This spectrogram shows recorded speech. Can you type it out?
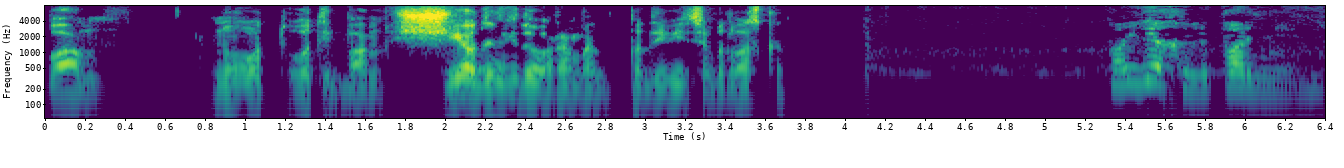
Бам. Ну от, от і бам. Ще один відеофрагмент. Подивіться, будь ласка. поехали, парни.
